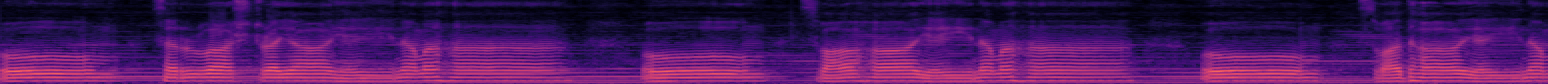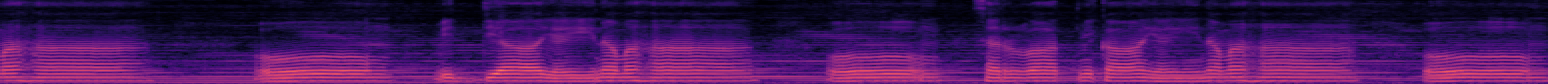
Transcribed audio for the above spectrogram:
ॐ सर्वाश्रयायै नमः। ॐ स्वाहायै नमः। ॐ स्वधायै नमः। ॐ विद्यायै नमः। ॐ सर्वात्मिकायै नमः। ॐ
